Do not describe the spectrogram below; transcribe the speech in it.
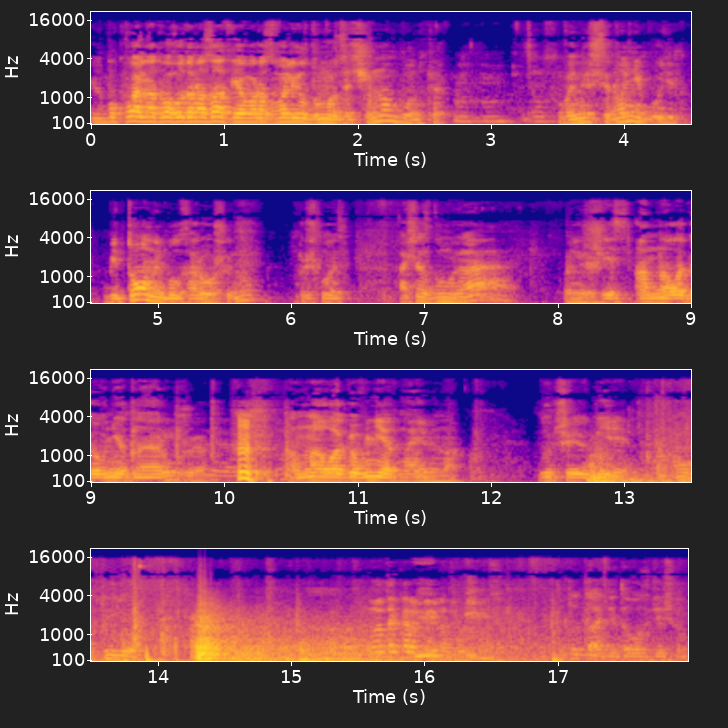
И буквально два года назад я его развалил. Думаю, зачем нам бункер? Войны все равно не будет. Бетонный был хороший, ну, пришлось. А сейчас думаю, а, у них же есть аналоговнетное оружие. Аналоговнетное именно. Лучшее в мире. Ух ты, ё. Ну, это карабин, Это да, где-то вот здесь вот.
